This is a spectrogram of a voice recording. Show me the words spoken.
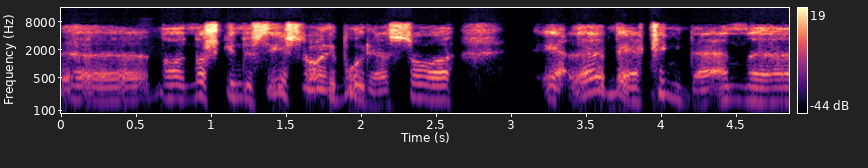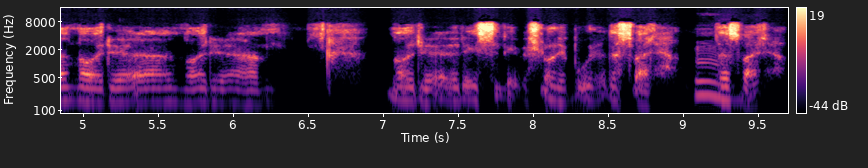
Eh, Når norsk industri slår i bordet, så er det mer tyngde enn eh, når, eh, når, når reiselivet slår i bordet, dessverre. Mm. dessverre.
